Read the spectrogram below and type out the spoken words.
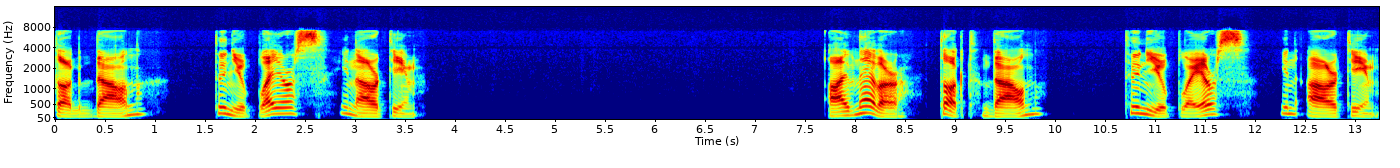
talked down to new players in our team. I've never talked down to new players in our team.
